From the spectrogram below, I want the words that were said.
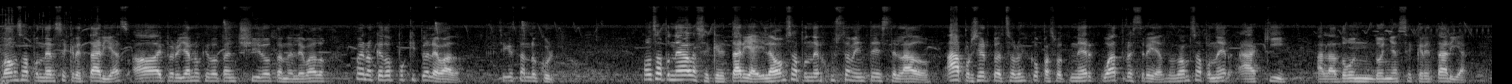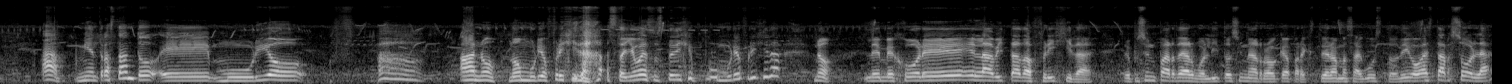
vamos a poner secretarias. Ay, pero ya no quedó tan chido, tan elevado. Bueno, quedó poquito elevado. Sigue estando cool. Vamos a poner a la secretaria y la vamos a poner justamente este lado. Ah, por cierto, el zoológico pasó a tener cuatro estrellas. Los vamos a poner aquí, a la don, doña secretaria. Ah, mientras tanto, eh, murió... Ah, no, no murió Frígida. Hasta yo me asusté, dije, ¿murió Frígida? No, le mejoré el hábitat a Frígida. Le puse un par de arbolitos y una roca para que estuviera más a gusto. Digo, va a estar sola.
